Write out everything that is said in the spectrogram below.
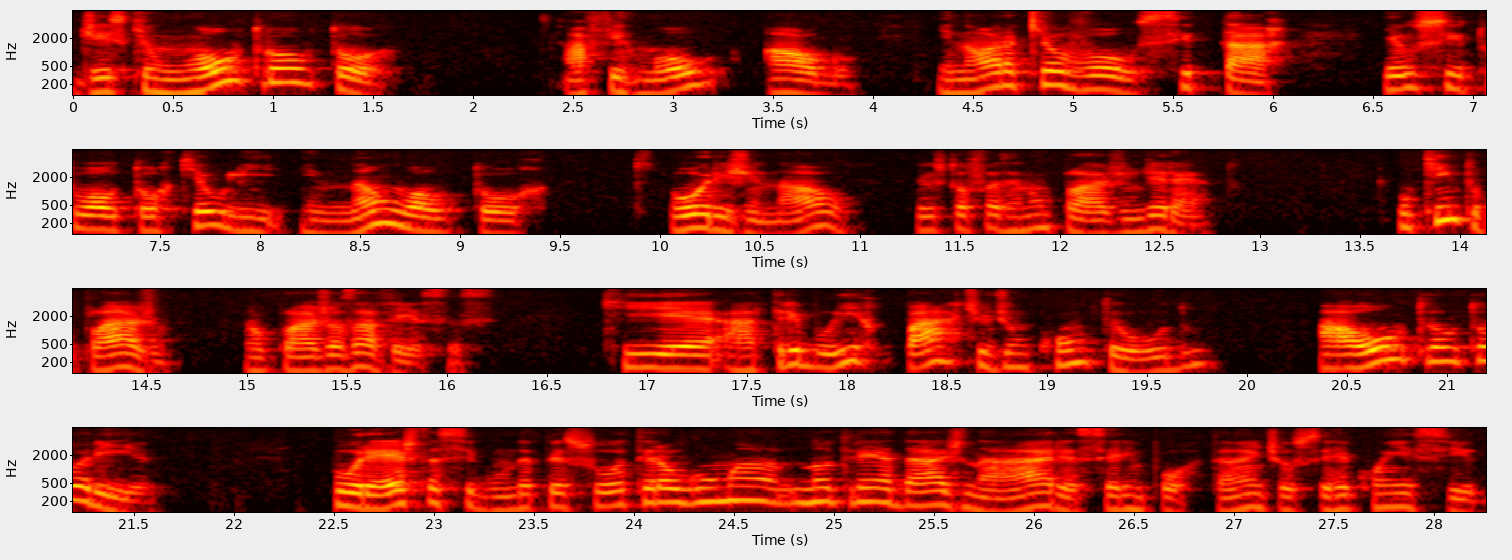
diz que um outro autor afirmou algo e na hora que eu vou citar, eu cito o autor que eu li e não o autor original, eu estou fazendo um plágio indireto. O quinto plágio é o plágio às avessas, que é atribuir parte de um conteúdo a outra autoria, por esta segunda pessoa ter alguma notoriedade na área, ser importante ou ser reconhecido.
